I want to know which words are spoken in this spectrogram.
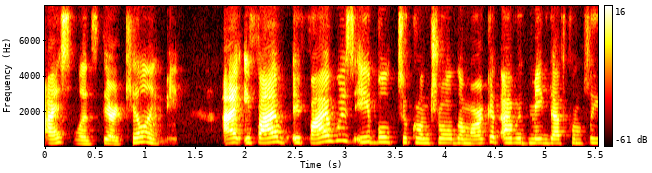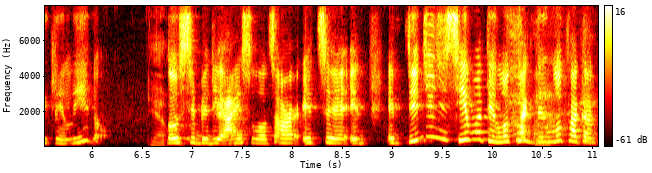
isolates they're killing me i if i if i was able to control the market i would make that completely legal. Yeah. those cbd isolates are it's a it, if did you see what they look like? They look like a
